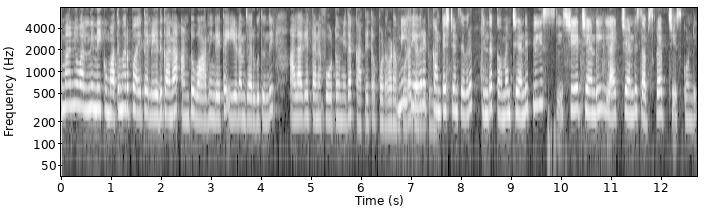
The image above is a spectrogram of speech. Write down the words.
ఇమాన్యువల్ని నీకు మతిమరపు అయితే లేదు కానా అంటూ వార్నింగ్ అయితే ఇవ్వడం జరుగుతుంది. అలాగే తన ఫోటో మీద కత్తితో పొడవడం మీ ఫేవరెట్ కంటెస్టెంట్స్ ఎవరు? కింద కామెంట్ చేయండి. ప్లీజ్ షేర్ చేయండి లైక్ చేయండి సబ్స్క్రైబ్ చేసుకోండి.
